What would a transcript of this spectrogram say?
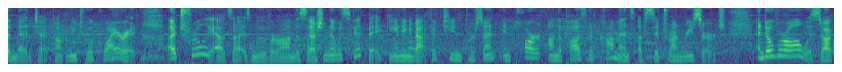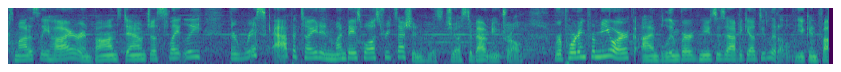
the med tech company to acquire it. A truly outsized move around the session that was Fitbit, gaining about 15% in part on the positive comments of Citron Research. And overall, with stocks modestly higher and bonds down just slightly, the risk appetite in Monday's Wall Street session was just about neutral. Reporting from New York, I'm Bloomberg News' Abigail Doolittle. You can follow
